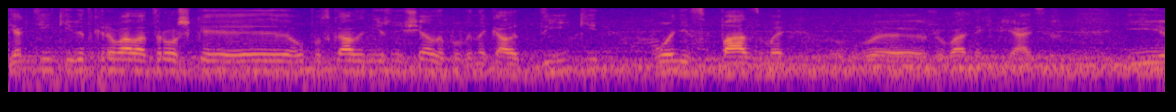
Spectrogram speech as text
Як тільки відкривала трошки, е, опускали ніжню щелепу, виникали дикі болі, спазми в е, жувальних м'язях. І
